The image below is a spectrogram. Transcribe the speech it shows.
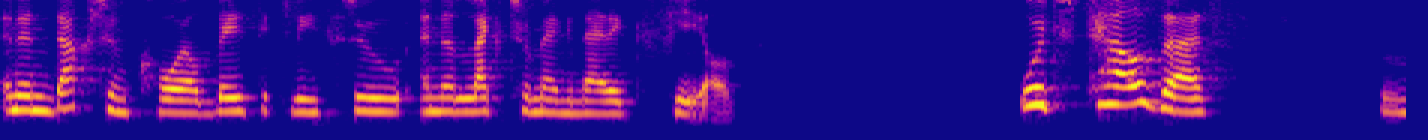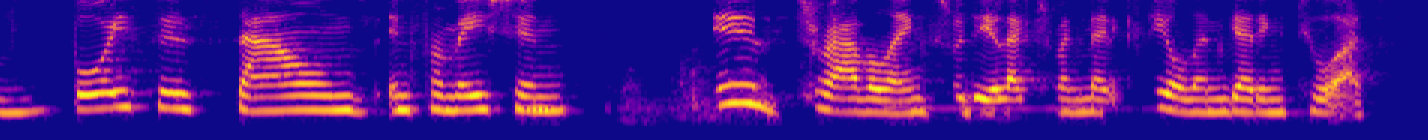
an induction coil, basically through an electromagnetic field, which tells us voices, sounds, information is traveling through the electromagnetic field and getting to us,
